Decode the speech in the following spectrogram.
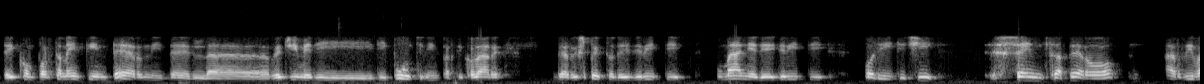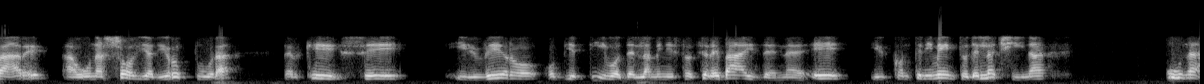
dei comportamenti interni del uh, regime di, di, Putin, in particolare del rispetto dei diritti umani e dei diritti politici, senza però arrivare a una soglia di rottura perché se il vero obiettivo dell'amministrazione Biden è il contenimento della Cina, una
